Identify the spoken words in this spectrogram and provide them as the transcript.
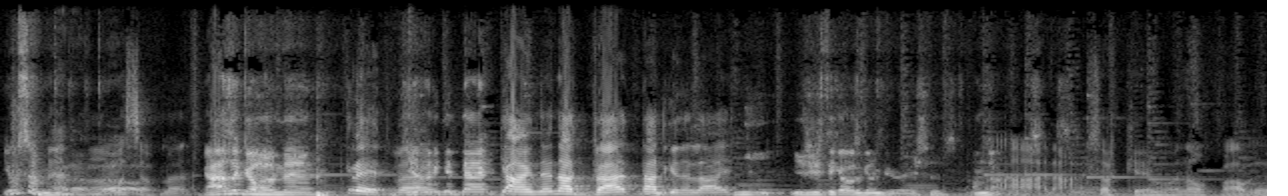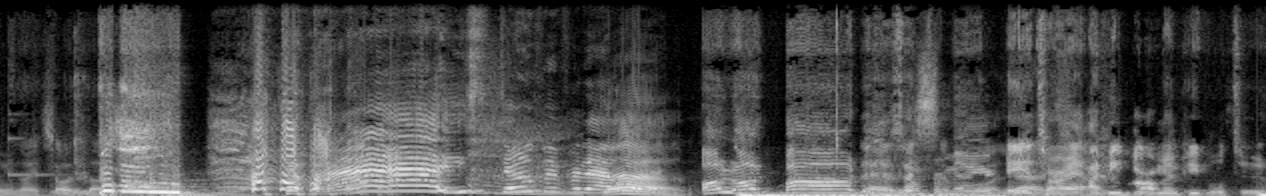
Yo, what's up, man? don't know. what's up, man? How's it going, man? Great, man. You having a good day? Kinda, not bad. Not gonna lie. You, you just think I was gonna be racist? I'm not Nah, racist. nah, it's okay, man. No problem. You know, it's all love. ah, he's stupid for that Damn. Oh, Akbar! Does Hey, that sound listen, familiar? boy, Hey, it's alright. I be bombing people too.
